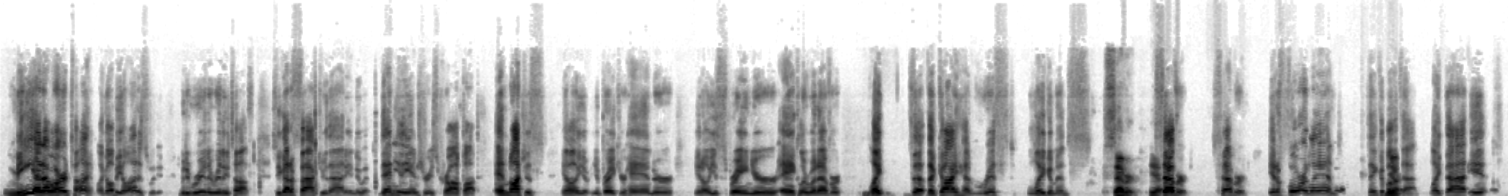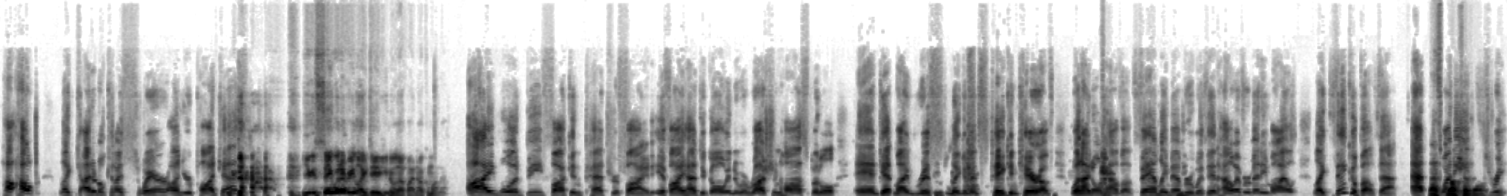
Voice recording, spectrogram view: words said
Me, I'd have a hard time. Like, I'll be honest with you. It'd be really, really tough. So you got to factor that into it. Then the injuries crop up. And not just, you know, you, you break your hand or, you know, you sprain your ankle or whatever. Like the, the guy had wrist ligaments severed. Yeah. Severed. Severed in a foreign land. Think about yeah. that. Like that is how how like I don't know. Can I swear on your podcast? you can say whatever you like, Dave. You know that by now. Come on now. I would be fucking petrified if I had to go into a Russian hospital and get my wrist ligaments taken care of when I don't have a family member within however many miles. Like, think about that. At That's 23,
